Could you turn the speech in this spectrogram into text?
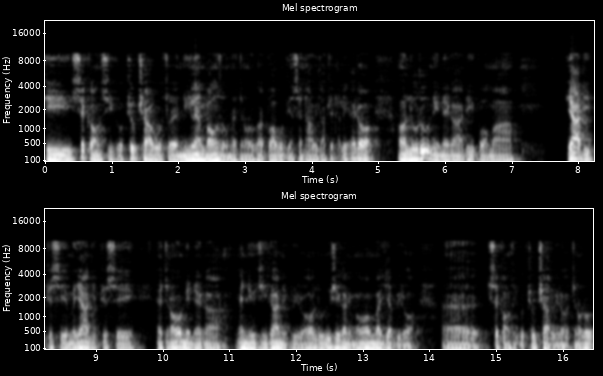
ဒီစစ်ကောင်စီကိုဖြုတ်ချဖို့ဆိုတဲ့နီလန်ပေါင်းစုံနဲ့ကျွန်တော်တို့ကသွားဖို့ပြင်ဆင်ထားပြီးသားဖြစ်တယ်လေအဲ့တော့လူမှုအနေနဲ့ကဒီပေါ်မှာရသည်ဖြစ်စေမရသည်ဖြစ်စေအဲကျွန်တော်တို့အနေနဲ့က NUG ကနေပြီးတော့လူလူရှိကနေမမမတ်ရက်ပြီးတော့အဲစစ်ကောင်စီကိုဖြုတ်ချပြီးတော့ကျွန်တော်တို့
